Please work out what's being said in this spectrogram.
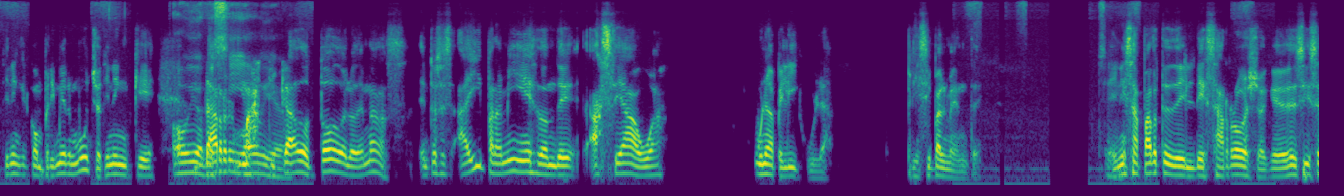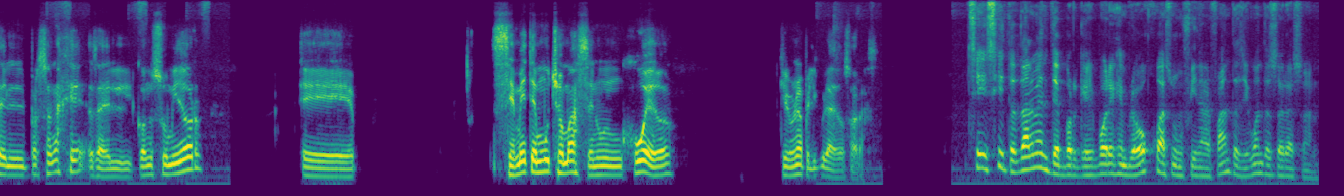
Tienen que comprimir mucho, tienen que Obvio que dar sí, obvio. todo lo demás. Entonces ahí para mí es donde hace agua una película, principalmente. Sí. En esa parte del desarrollo, que decís el personaje, o sea, el consumidor eh, se mete mucho más en un juego que en una película de dos horas. Sí, sí, totalmente, porque por ejemplo, vos jugás un Final Fantasy, ¿cuántas horas son?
